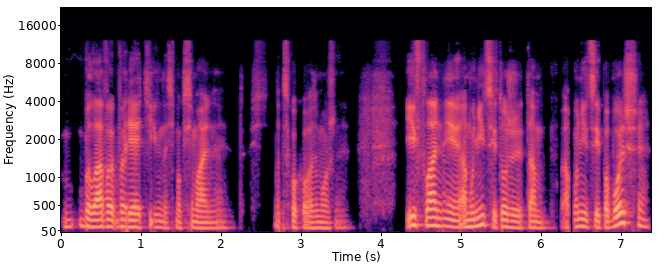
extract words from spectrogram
была вариативность максимальная, есть, насколько возможно. И в плане амуниции тоже, там амуниции побольше,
